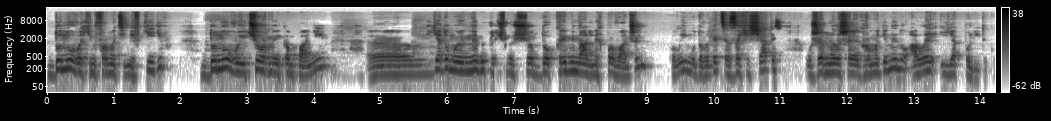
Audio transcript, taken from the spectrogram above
до нових інформаційних вкидів, до нової чорної кампанії. Е, Я думаю, не виключно щодо кримінальних проваджень, коли йому доведеться захищатись уже не лише як громадянину, але і як політику.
